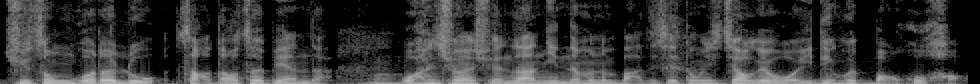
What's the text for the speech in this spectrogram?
去中国的路找到这边的。嗯我很喜欢玄奘，你能不能把这些东西交给我？一定会保护好。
